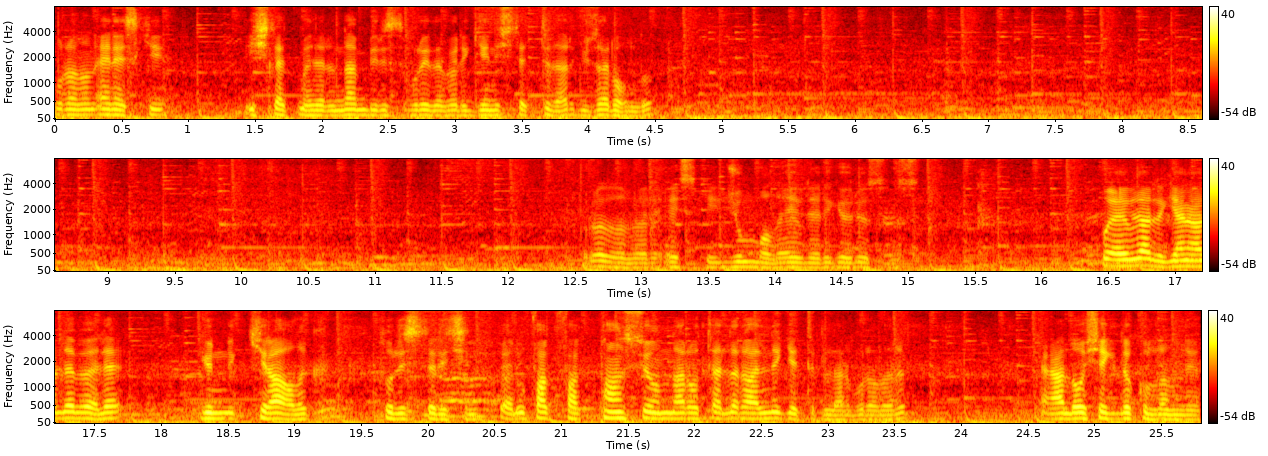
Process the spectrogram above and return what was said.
Buranın en eski işletmelerinden birisi. Burayı da böyle genişlettiler, güzel oldu. Burada da böyle eski cumbalı evleri görüyorsunuz. Bu evler de genelde böyle günlük kiralık turistler için böyle ufak ufak pansiyonlar, oteller haline getirdiler buraları. Genelde o şekilde kullanılıyor.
